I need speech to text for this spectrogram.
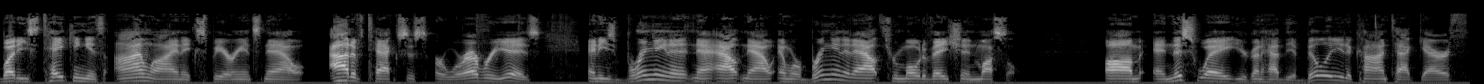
but he's taking his online experience now out of Texas or wherever he is, and he's bringing it out now, and we're bringing it out through motivation and muscle. Um, and this way, you're going to have the ability to contact Gareth.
